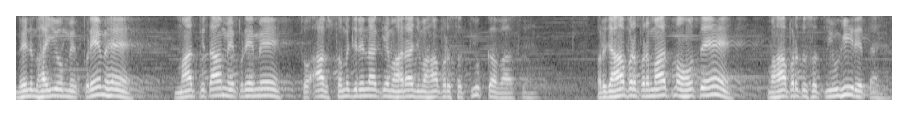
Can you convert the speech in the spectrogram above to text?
बहन भाइयों में प्रेम है माता पिता में प्रेम है तो आप समझ लेना कि महाराज वहाँ पर सतयुग का वास है। और जहाँ पर परमात्मा होते हैं, वहाँ पर तो सतयुग ही रहता है।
